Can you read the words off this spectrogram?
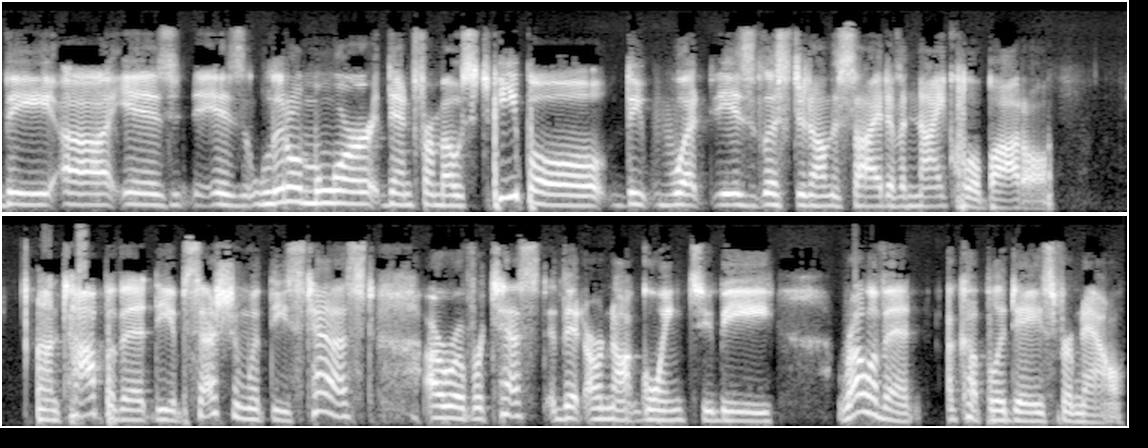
the uh, is is little more than for most people the what is listed on the side of a Nyquil bottle. On top of it, the obsession with these tests are over tests that are not going to be relevant a couple of days from now.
